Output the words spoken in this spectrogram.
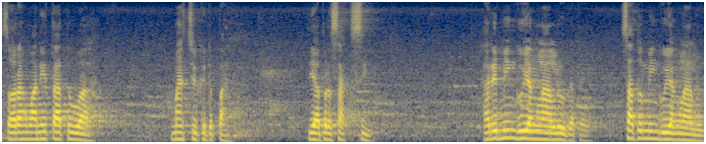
seorang wanita tua maju ke depan. Dia bersaksi. Hari Minggu yang lalu katanya, satu minggu yang lalu,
